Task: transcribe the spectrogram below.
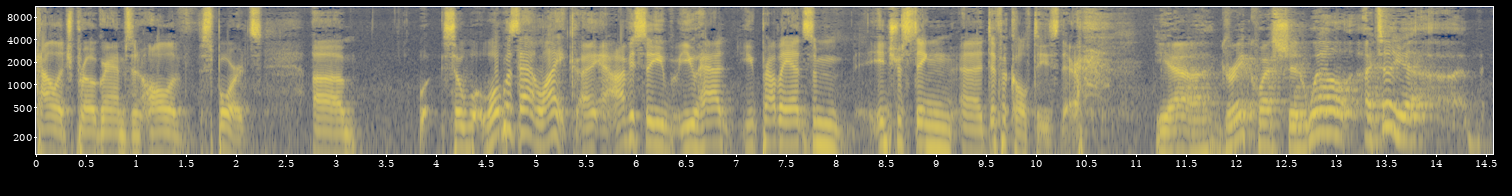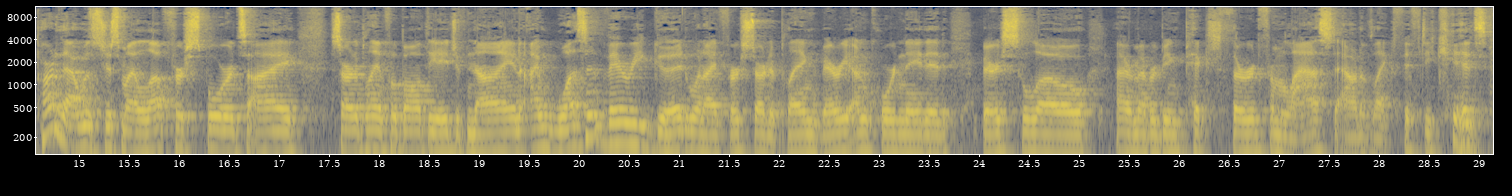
college programs in all of sports. Um, so what was that like? I, obviously, you, had you probably had some interesting uh, difficulties there. Yeah, great question. Well, I tell you, part of that was just my love for sports. I started playing football at the age of nine. I wasn't very good when I first started playing, very uncoordinated, very slow. I remember being picked third from last out of like 50 kids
